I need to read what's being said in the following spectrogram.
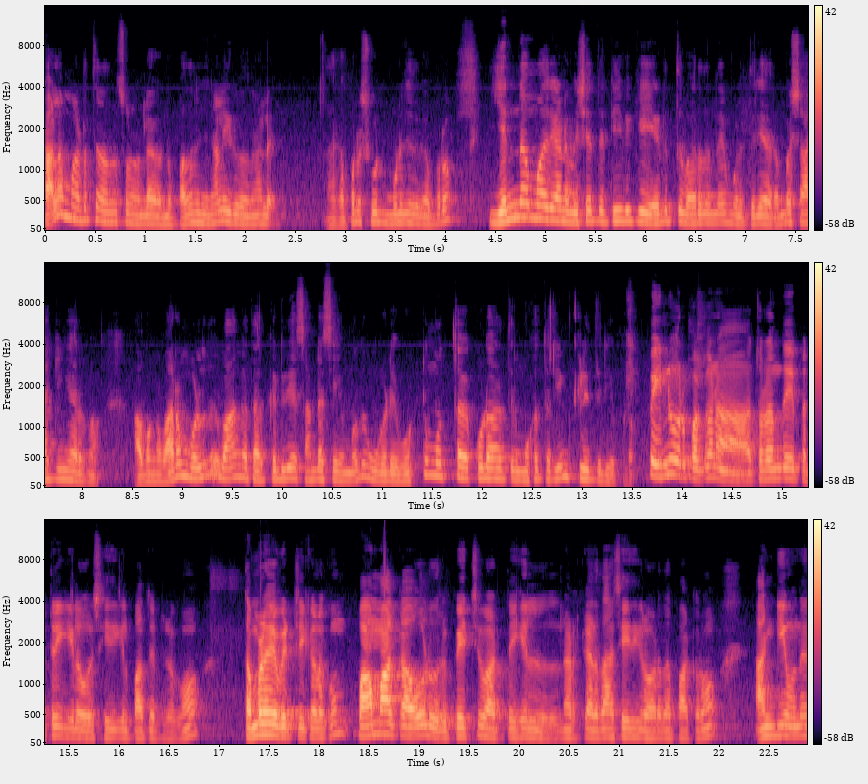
களம் அடுத்து நான் சொன்னேன்ல இன்னும் பதினஞ்சு நாள் இருபது நாள். அதுக்கப்புறம் ஷூட் முடிஞ்சதுக்கப்புறம் என்ன மாதிரியான விஷயத்தை டிவிக்கு எடுத்து வருதுன்னே உங்களுக்கு தெரியாது. ரொம்ப ஷாக்கிங்காக இருக்கும். அவங்க வரும்பொழுது வாங்க தற்கருதியாக சண்டை செய்யும்போது உங்களுடைய ஒட்டுமொத்த கூடாரத்தின் முகத்திலையும் கிளி தெரியப்படும். இப்போ இன்னொரு பக்கம் நான் தொடர்ந்து பத்திரிகையில் ஒரு செய்திகள் பார்த்துட்டு இருக்கோம் தமிழக வெற்றி கழகம் பாமகவோடு ஒரு பேச்சுவார்த்தைகள் நடக்கிறதா செய்திகள் வரதா பார்க்குறோம். அங்கேயும் வந்து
